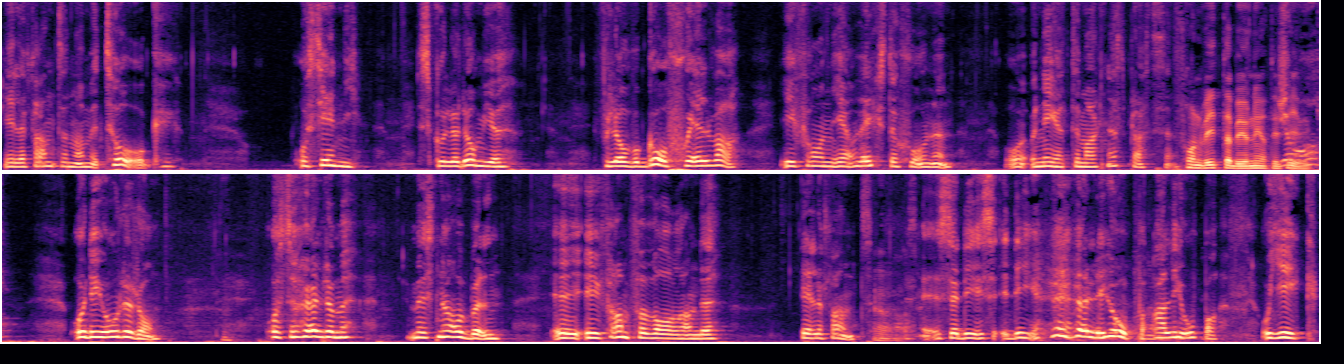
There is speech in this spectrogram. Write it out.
elefanterna med tåg. Och sen skulle de ju få lov att gå själva ifrån järnvägsstationen och ner till marknadsplatsen. Från Vitaby och ner till Kivik? Ja, och det gjorde de. Och så höll de med, med snabeln i, i framförvarande elefant. Ja. Så de, de höll ihop allihopa och gick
